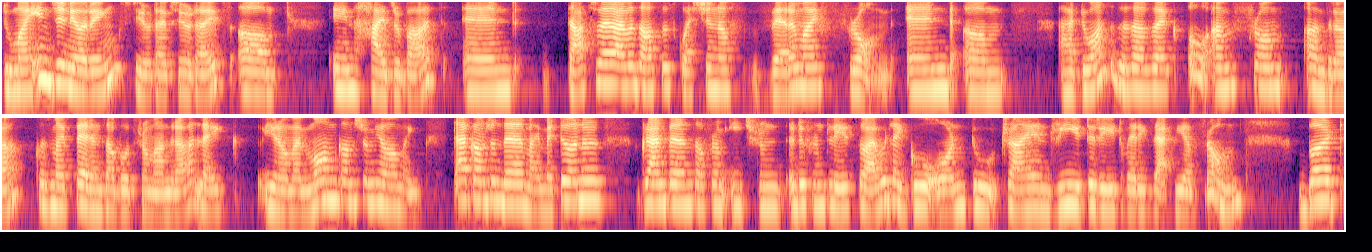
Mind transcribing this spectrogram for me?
do my engineering stereotype stereotypes um, in Hyderabad, and that's where I was asked this question of where am I from, and um, I had to answer this. I was like, oh, I'm from Andhra because my parents are both from Andhra. Like, you know, my mom comes from here, my dad comes from there, my maternal grandparents are from each from a different place. So I would like go on to try and reiterate where exactly I'm from. But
